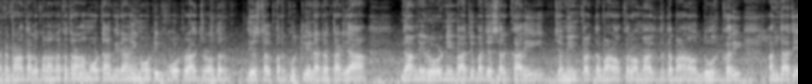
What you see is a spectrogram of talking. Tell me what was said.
નખત્રાણા તાલુકાના નખત્રાણા મોટા બિરાણી મોટી કોટડા જણોદર દેવસ્થલ પર ગુટલીના રતાડિયા ગામની રોડની બાજુમાં જે સરકારી જમીન પર દબાણો કરવામાં આવી દબાણો દૂર કરી અંદાજે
